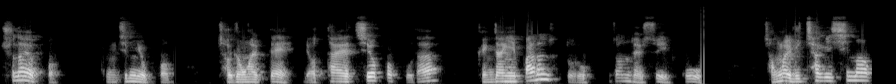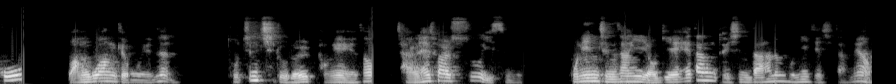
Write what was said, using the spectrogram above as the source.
추나요법, 봉침요법 적용할 때 여타의 치료법보다 굉장히 빠른 속도로 호전될 수 있고 정말 유착이 심하고 완고한 경우에는 도침 치료를 병행해서 잘 해소할 수 있습니다. 본인 증상이 여기에 해당되신다 하는 분이 계시다면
